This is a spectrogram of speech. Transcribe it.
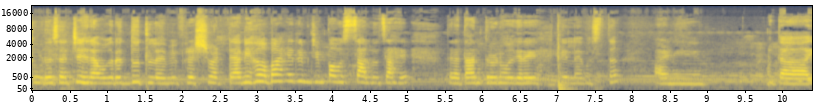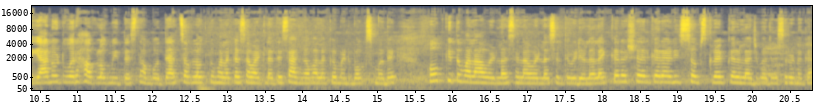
थोडंसं चेहरा वगैरे धुतलंय मी फ्रेश वाटते आणि हा बाहेर रिमझिम पाऊस चालूच आहे. तर आता अंतरुण वगैरे केलंय मस्त. आणि आता या नोटवर हा ब्लॉग मी इथेच थांबवते. आजचा ब्लॉग तुम्हाला कसा वाटला ते सांगा मला कमेंट बॉक्समध्ये होप की तुम्हाला आवडला असेल आवडला असेल तर व्हिडिओला लाईक करा शेअर करा आणि सबस्क्राईब करायला अजिबात विसरू नका.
